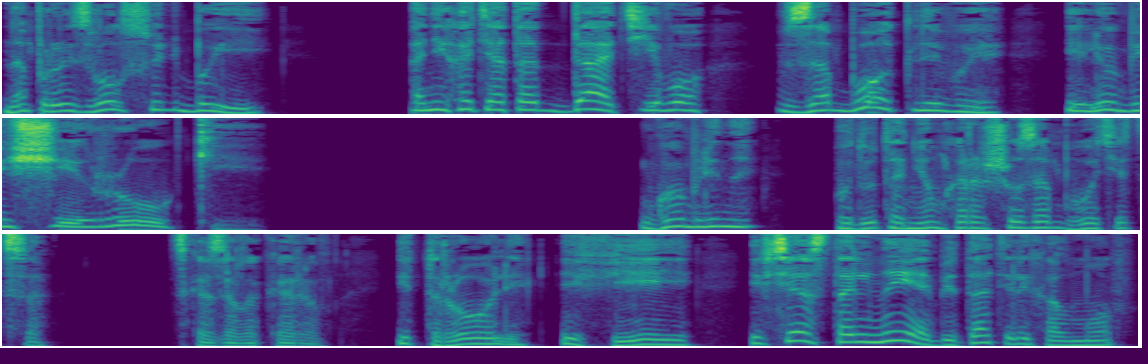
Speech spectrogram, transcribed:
на произвол судьбы. Они хотят отдать его в заботливые и любящие руки. «Гоблины будут о нем хорошо заботиться», — сказала Кэрол и тролли, и феи, и все остальные обитатели холмов.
